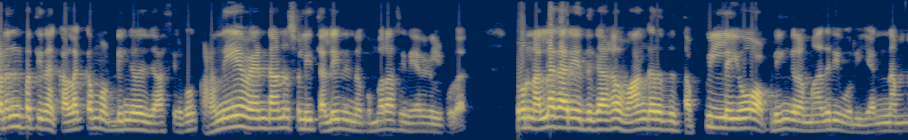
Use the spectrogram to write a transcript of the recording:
கடன் பத்தின கலக்கம் அப்படிங்கிறது ஜாஸ்தி இருக்கும். கடனே வேண்டான்னு சொல்லி தள்ளி நின்ற கும்பராசி நேர்கள் கூட ஒரு நல்ல காரியத்துக்காக வாங்குறது தப்பில்லையோ அப்படிங்கிற மாதிரி ஒரு எண்ணம்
